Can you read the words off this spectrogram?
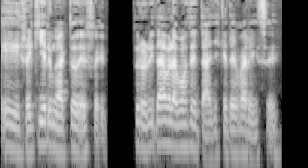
eh, requiere un acto de fe. Pero ahorita hablamos detalles, ¿qué te parece?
